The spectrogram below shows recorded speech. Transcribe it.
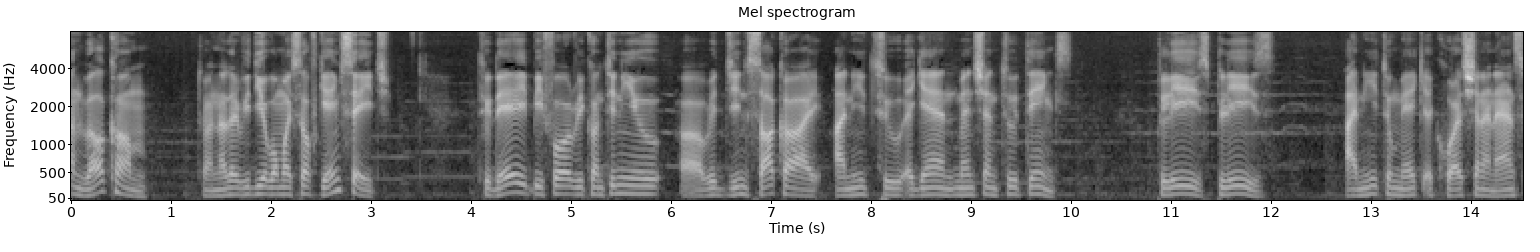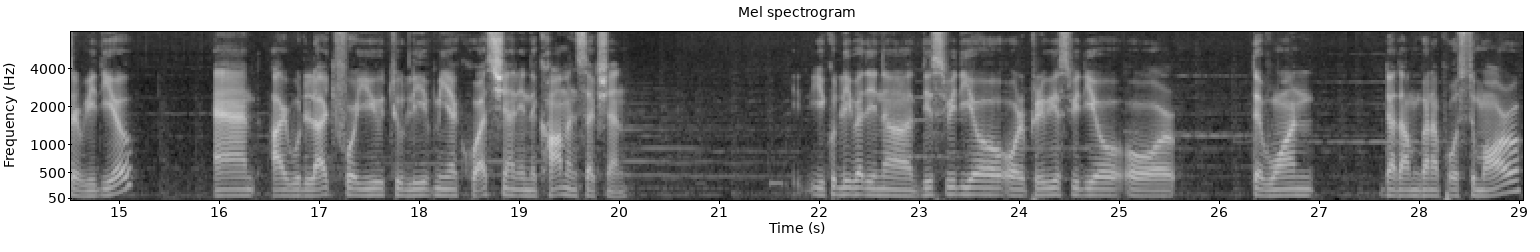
And welcome to another video by myself Game Sage. Today before we continue uh, with Jin Sakai I need to again mention two things. Please please I need to make a question and answer video and I would like for you to leave me a question in the comment section. You could leave it in uh, this video or previous video or the one that I'm gonna post tomorrow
